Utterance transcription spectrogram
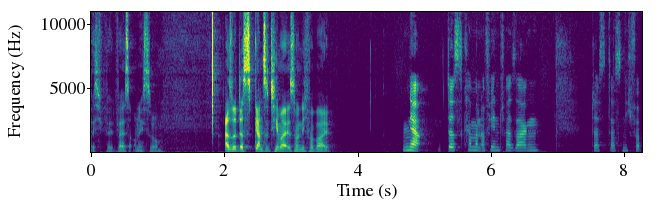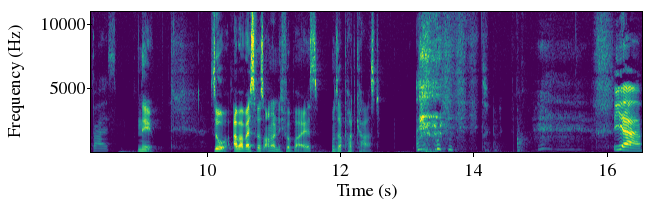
Ich weiß auch nicht so. Also das ganze Thema ist noch nicht vorbei. Ja, das kann man auf jeden Fall sagen, dass das nicht vorbei ist. Nee. So, aber weißt du, was auch noch nicht vorbei ist? Unser Podcast. Ja,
